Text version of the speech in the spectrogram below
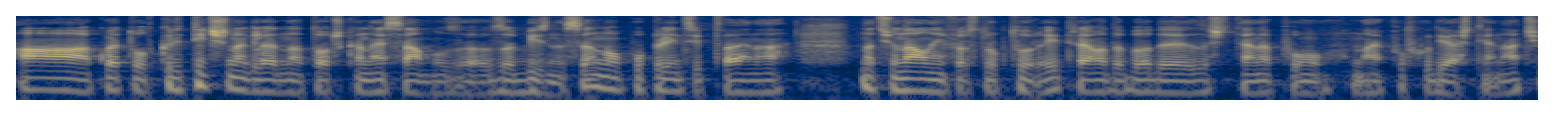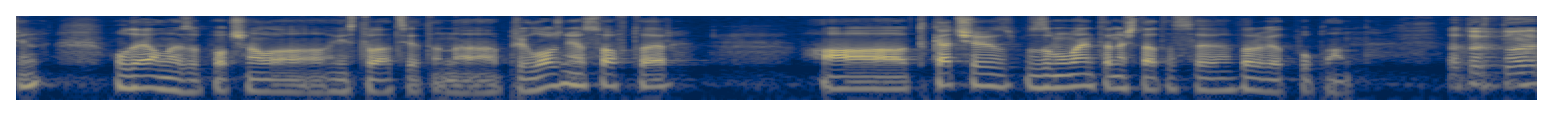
а, което от критична гледна точка не само за, за бизнеса, но по принцип това е една национална инфраструктура и трябва да бъде защитена по най-подходящия начин. Отделно е започнала инсталацията на приложния софтуер, а, така че за момента нещата се вървят по план. Да, т.е. то е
